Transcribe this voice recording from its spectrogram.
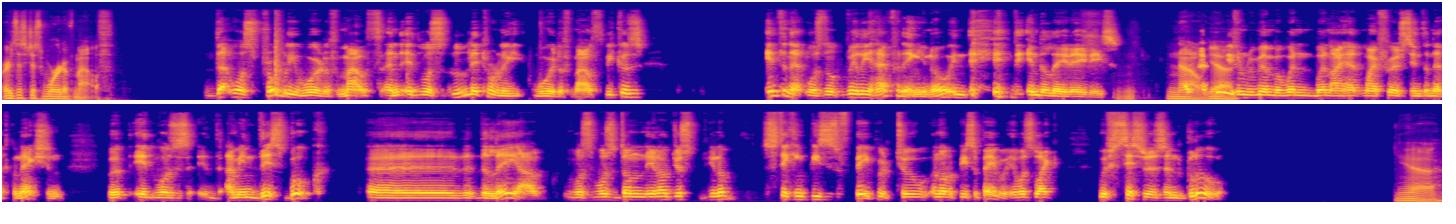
or is this just word of mouth? That was probably word of mouth, and it was literally word of mouth because internet was not really happening, you know, in in the late eighties. No, I, I yeah. don't even remember when when I had my first internet connection, but it was. I mean, this book, uh, the, the layout was was done, you know, just you know, sticking pieces of paper to another piece of paper. It was like with scissors and glue. Yeah,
